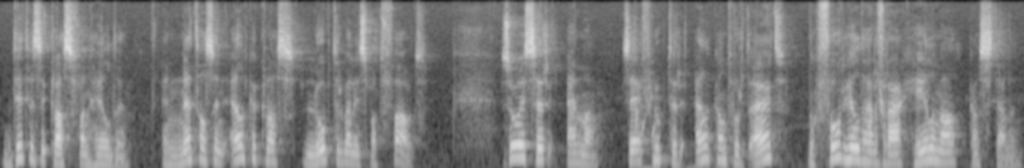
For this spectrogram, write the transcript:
Dit is de klas van Hilde. En net als in elke klas loopt er wel eens wat fout. Zo is er Emma. Zij vloept er elk antwoord uit, nog voor Hilde haar vraag helemaal kan stellen.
